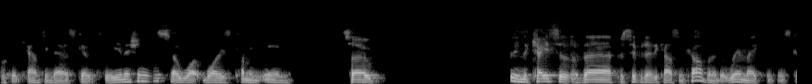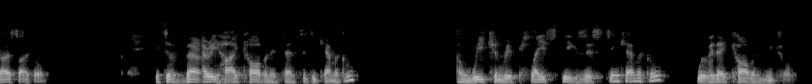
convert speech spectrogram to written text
look at counting their scope three emissions. So what, what is coming in? So in the case of their precipitated calcium carbonate that we're making from SkyCycle, it's a very high carbon intensity chemical. And we can replace the existing chemical with a carbon neutral.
